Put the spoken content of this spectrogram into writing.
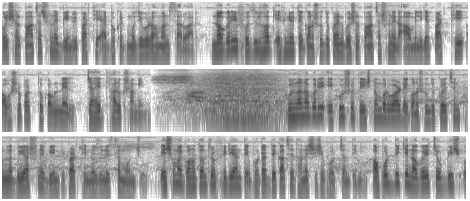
বরিশাল পাঁচ আসনের বিএনপি প্রার্থী অ্যাডভোকেট মুজিবুর রহমান সারোয়ার। নগরীর ফজলুল হক এভিনিউতে গণসংযোগ করেন বরিশাল পাঁচ আসনের আওয়ামী লীগের প্রার্থী, অবসরপ্রাপ্ত কর্নেল জাহিদ ফারুক শামীম। খুলনা নগরীর একুশ ও তেইশ নম্বর ওয়ার্ডে গণসংযোগ করেছেন খুলনা দুই আসনে বিএনপি প্রার্থী নজরুল ইসলাম মঞ্জু। এ সময় গণতন্ত্র ফিরিয়ে আনতে ভোটারদের কাছে ধানের শীষে ভোট চান তিনি। অপরদিকে নগরীর চব্বিশ ও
